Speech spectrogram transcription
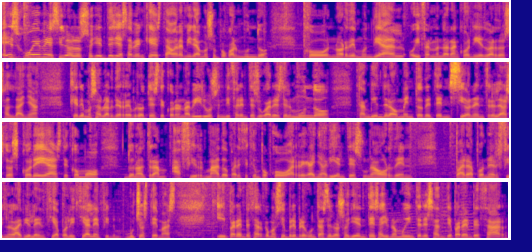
Es jueves y los oyentes ya saben que a esta hora miramos un poco al mundo con orden mundial. Hoy Fernando Arancón y Eduardo Saldaña. Queremos hablar de rebrotes de coronavirus en diferentes lugares del mundo, también del aumento de tensión entre las dos Coreas, de cómo Donald Trump ha firmado, parece que un poco a regañadientes, una orden para poner fin a la violencia policial, en fin, muchos temas. Y para empezar, como siempre, preguntas de los oyentes. Hay una muy interesante para empezar.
